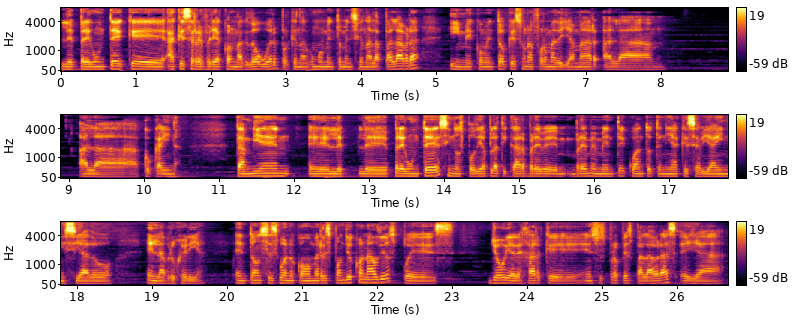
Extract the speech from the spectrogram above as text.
Le pregunté que, a qué se refería con McDower, porque en algún momento menciona la palabra, y me comentó que es una forma de llamar a la, a la cocaína. También eh, le, pregunté si nos podía platicar breve, brevemente cuánto tenía que se había iniciado en la brujería. Entonces, bueno, como me respondió con audios, pues yo voy a dejar que en sus propias palabras ella,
